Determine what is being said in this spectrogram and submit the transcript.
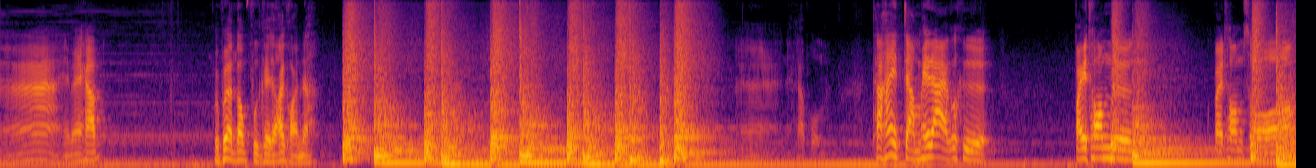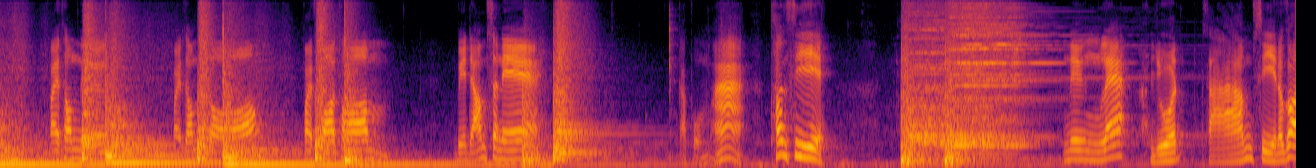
อ่าเห็นไหมครับ เพื่อนๆต้องฝึกกระจายก่อนนะ ถ้าให้จำให้ได้ก็คือ ไปทอมหนึ่งไปทอมสองไปทอมหนึ่งไปทอมสองไปฟอร์ทอมเบดัมสเนครับผมอ่าท่อนสี่หนึ่งและหยุดสามสี่แล้วก็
